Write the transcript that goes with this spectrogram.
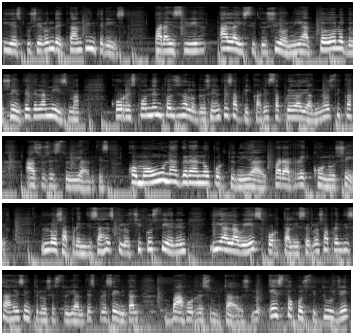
y dispusieron de tanto interés para inscribir a la institución y a todos los docentes de la misma, corresponde entonces a los docentes aplicar esta prueba diagnóstica a sus estudiantes como una gran oportunidad para reconocer los aprendizajes que los chicos tienen y a la vez fortalecer los aprendizajes en que los estudiantes presentan bajos resultados. Esto constituye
